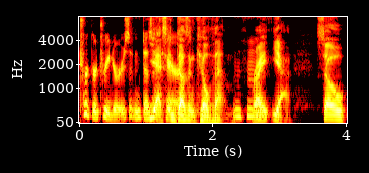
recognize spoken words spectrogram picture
trick or treaters and doesn't yes, care. and doesn't kill them. Mhm. Right? Yeah. So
